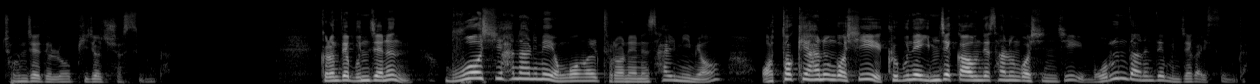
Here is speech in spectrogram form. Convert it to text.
존재들로 빚어 주셨습니다. 그런데 문제는 무엇이 하나님의 영광을 드러내는 삶이며 어떻게 하는 것이 그분의 임재 가운데 사는 것인지 모른다는 데 문제가 있습니다.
